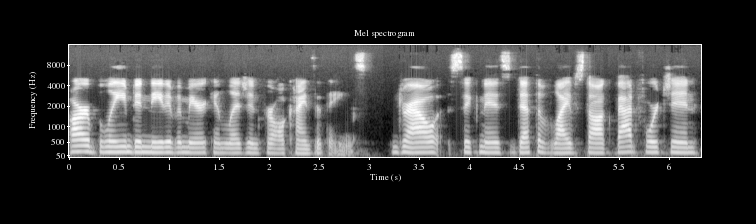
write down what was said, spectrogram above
are blamed in Native American legend for all kinds of things. Drought, sickness, death of livestock, bad fortune,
